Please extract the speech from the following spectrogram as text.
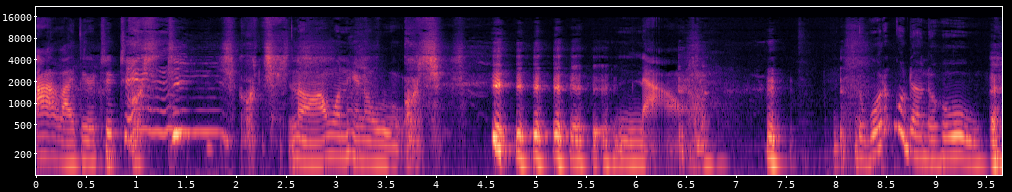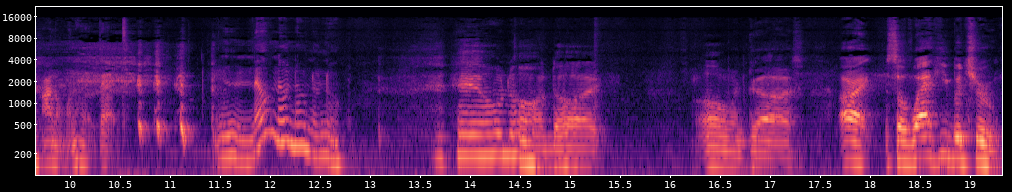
I like their chick. No, I want to hear no. No, the water go down the hole. I don't want to hear that. No, no, no, no, no. Hell no, dog. Oh my gosh. All right, so wacky but true.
